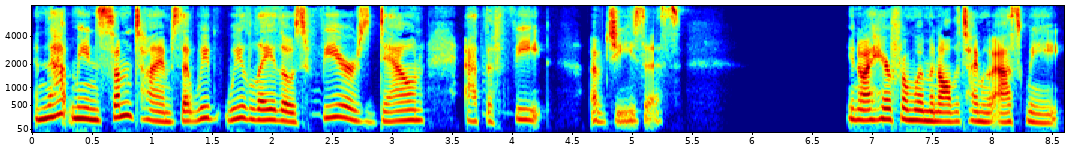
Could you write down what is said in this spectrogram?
And that means sometimes that we we lay those fears down at the feet of Jesus. You know, I hear from women all the time who ask me,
